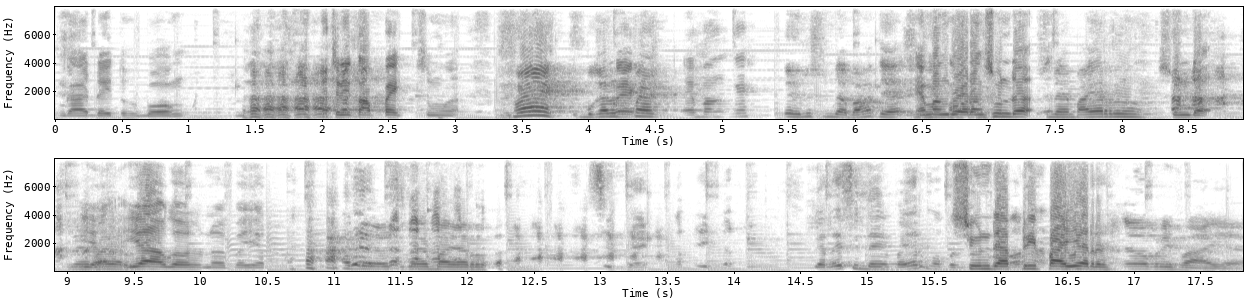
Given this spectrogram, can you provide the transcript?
Enggak ada itu, bohong. Cerita pek semua. fake bukan Fake. fake Emangnya eh lu Sunda banget ya Emang gua orang Sunda. Sunda Empire lu Sunda. Sunda Iya, Empire iya gua Sunda bayar. Aduh, Sunda Empire Sunda Empire. Katanya Sunda Empire mau berhenti Sunda corona. Free Fire. oh Free Fire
